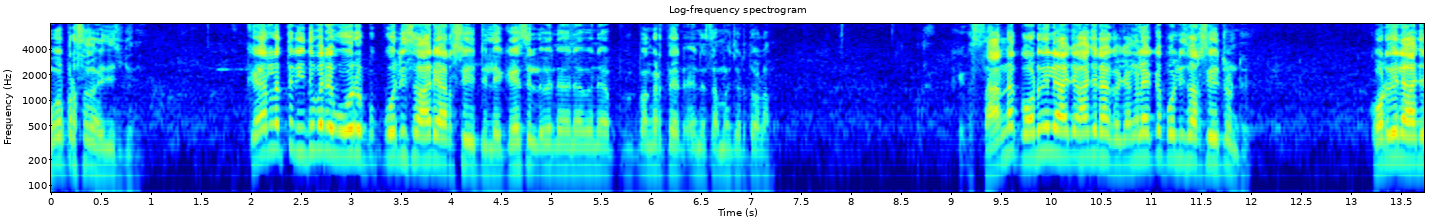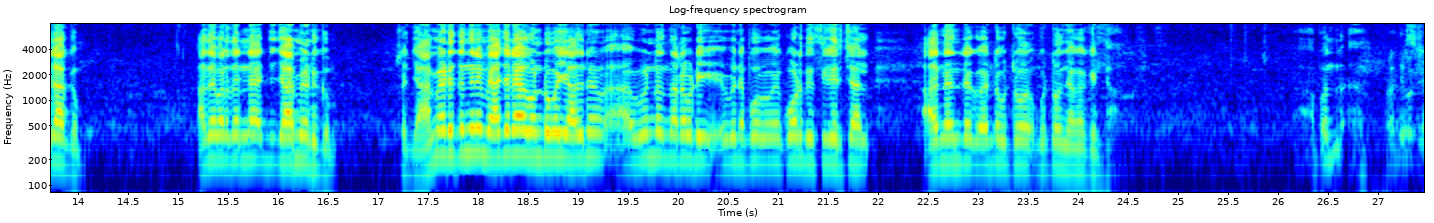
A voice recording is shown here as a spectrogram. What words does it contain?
മുഖപ്രസംഗം എഴുതിയിരിക്കുന്നു. കേരളത്തിൽ ഇതുവരെ ഒരു പോലീസ് ആരെയും അറസ്റ്റ് ചെയ്തിട്ടില്ലേ? കേസിൽ പിന്നെ പിന്നെ പങ്കെടുത്തതിനെ സംബന്ധിച്ചിടത്തോളം. സാറിനെ കോടതിയിൽ ഹാജരാക്കും. ഞങ്ങളെയൊക്കെ പോലീസ് അറസ്റ്റ് ചെയ്തിട്ടുണ്ട്. കോടതിയിൽ ഹാജരാക്കും. അതേപോലെ തന്നെ ജാമ്യം എടുക്കും. പക്ഷെ ജാമ്യം എടുക്കുന്നതിന് വ്യാജരേഖ കൊണ്ടുപോയി അതിന് വീണ്ടും നടപടി പിന്നെ കോടതി സ്വീകരിച്ചാൽ അതിനെതിന്റെ എന്റെ കുറ്റവും കുറ്റവും ഞങ്ങൾക്കില്ല. അപ്പം പ്രതിപക്ഷ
